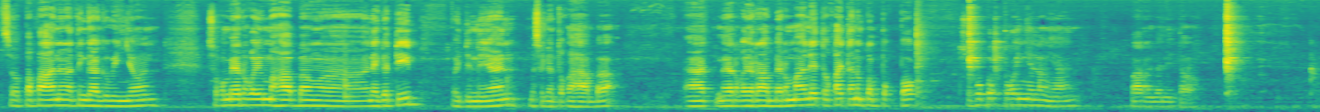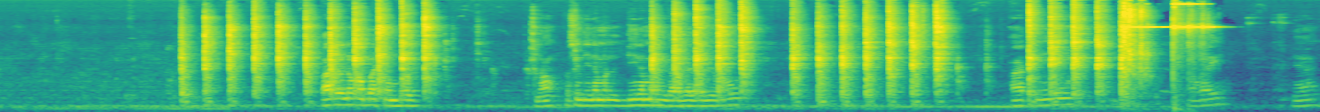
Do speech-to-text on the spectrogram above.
So, paano natin gagawin yon? So, kung meron kayong mahabang ah, negative, pwede na yan. Basta ganito kahaba. At meron kayo rubber mallet o kahit anong pampukpok. So pupukpukin nyo lang yan. Parang ganito. Para lumabas yung bolt. No? Kasi hindi naman, hindi naman gagalaw yung ating okay. Yan.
